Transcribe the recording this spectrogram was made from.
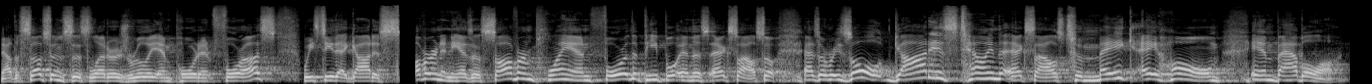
Now, the substance of this letter is really important for us. We see that God is sovereign and he has a sovereign plan for the people in this exile. So, as a result, God is telling the exiles to make a home in Babylon.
